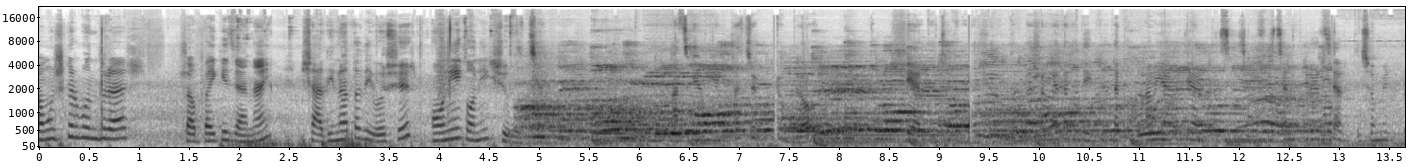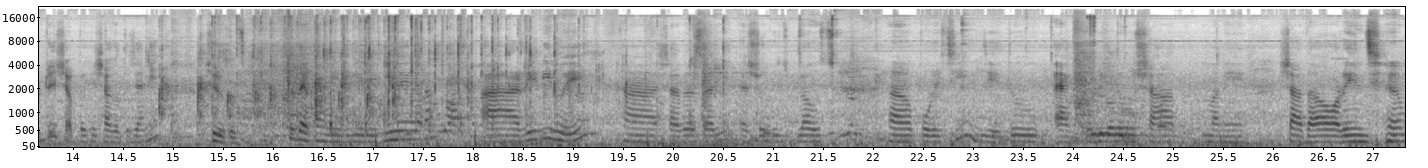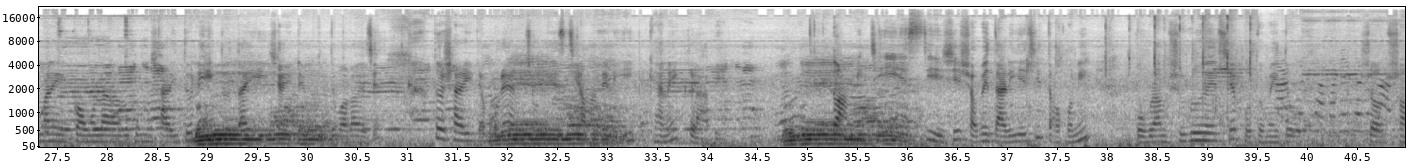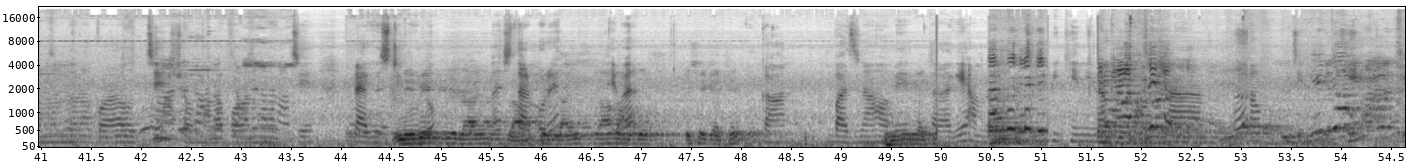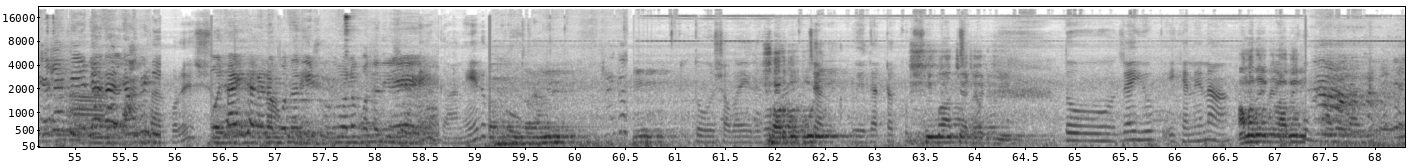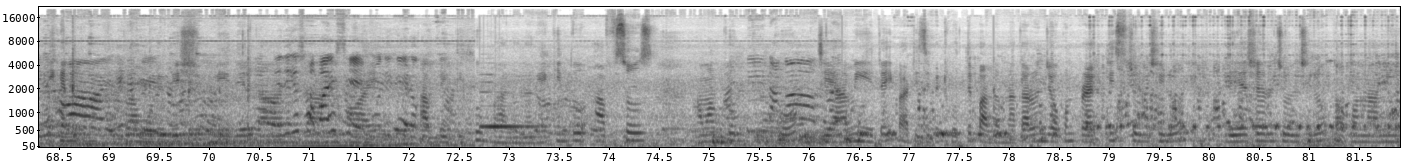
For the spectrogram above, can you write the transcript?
নমস্কার বন্ধুরা, সবাইকে জানাই স্বাধীনতা দিবসের অনেক অনেক শুভেচ্ছা। আজকে আমি একটা ব্লগ শেয়ার সঙ্গে আর ফুটে সবাইকে স্বাগত জানিয়ে শুরু করছি। তো দেখো, আমি এদিকে রেডি হয়ে গেলাম। আর রেডি হয়ে সাদা শাড়ি সবুজ ব্লাউজ পরেছি। যেহেতু একদমই তো স্বাদ মানে সাদা অরেঞ্জ মানে কমলা ওরকম শাড়ি তো নেই তো তাই এই শাড়িটা পরতে বলা হয়েছে। তো শাড়িটা পরে আমি চলে এসেছি আমাদের এইখানে ক্লাবে। তো আমি যেই এসেছি এসে সবে দাঁড়িয়েছি তখনই প্রোগ্রাম শুরু হয়েছে। প্রথমেই তো সব সম্বর্ধনা করা হচ্ছে সব মালা পরানো হচ্ছে ফ্ল্যাগ ব্যাস তারপরে এবার গান। বাজনা হবে তার আগে আমরা জিলিপি খেয়ে নিলাম সব জিলিপি খেয়ে তারপরে গানের তো সবাই ওয়েদারটা খুব তো যাই হোক এখানে না আমাদের ক্লাবের খুব ভালো লাগে। এখানে পরিবেশ মেয়েদের গান আবৃত্তি খুব ভালো লাগে। কিন্তু আফসোস আমার খুব দুঃখ যে আমি এটাই পার্টিসিপেট করতে পারলাম না। কারণ যখন প্র্যাকটিস চলছিল রিহার্সাল চলছিল, তখন আমি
